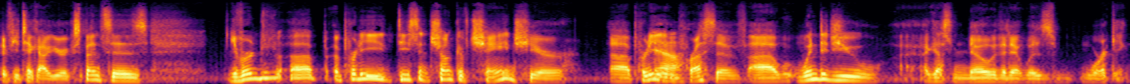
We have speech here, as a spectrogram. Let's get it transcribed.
if you take out your expenses, you've earned uh, a pretty decent chunk of change here. Uh, pretty yeah. impressive. Uh, when did you, I guess, know that it was working?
